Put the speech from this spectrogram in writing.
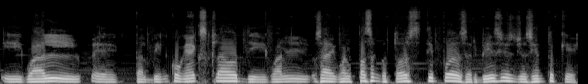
Igual, eh, también con Xcloud, igual, o sea, igual pasan con todo este tipo de servicios. Yo siento que,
